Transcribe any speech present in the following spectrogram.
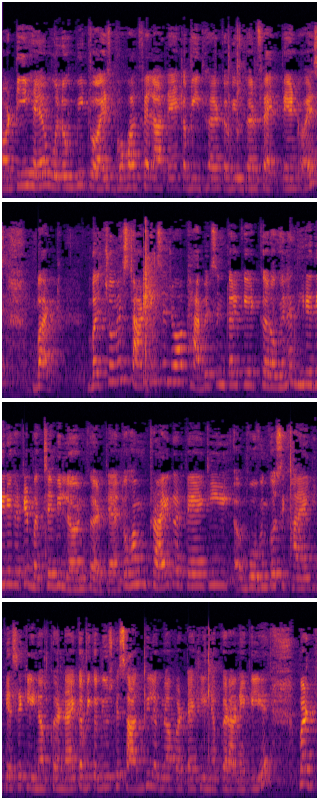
नोटी है. वो लोग भी टॉयज बहुत बहुत फैलाते हैं, कभी इधर, कभी उधर फेंकते हैं टॉयज बट बच्चों में स्टार्टिंग से जो आप हैबिट्स इंकलकेट करोगे ना धीरे धीरे करके बच्चे भी लर्न करते हैं। तो हम ट्राई करते हैं कि गोविंद को सिखाएँ कि कैसे क्लीन अप करना है। कभी कभी उसके साथ भी लगना पड़ता है क्लीन अप कराने के लिए। बट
